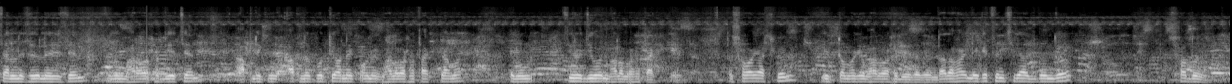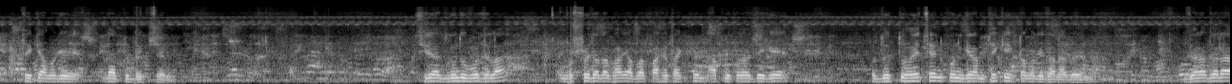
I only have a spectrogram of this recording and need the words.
চ্যানেলে চলে এসেছেন এবং ভালোবাসা দিয়েছেন, আপনি আপনার প্রতি অনেক অনেক ভালোবাসা থাকবে আমার এবং চিরজীবন ভালোবাসা থাকবে। তো সবাই আসবেন, একটু আমাকে ভালোবাসা দিয়ে যাবেন। দাদাভাই লিখেছেন সিরাজগঞ্জ সদর থেকে আমাকে লাইভটা দেখছেন। সিরাজগঞ্জ উপজেলা, অবশ্যই দাদাভাই আবার পাশে থাকবেন। আপনি কোথা থেকে যুক্ত হয়েছেন, কোন গ্রাম থেকে একটু আমাকে জানাবেন। যারা যারা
